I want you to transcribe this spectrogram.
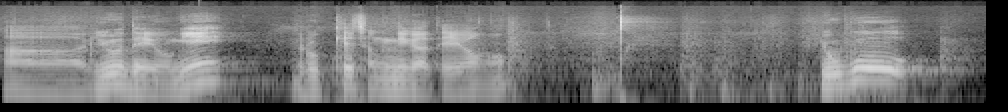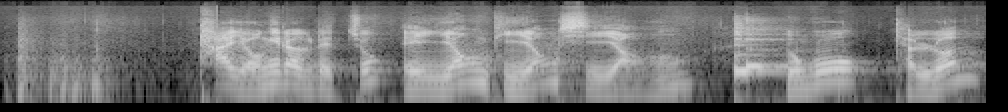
아, 요 내용이 이렇게 정리가 돼요. 요거 다 0이라 그랬죠? A형, B형, C형. 요거 결론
